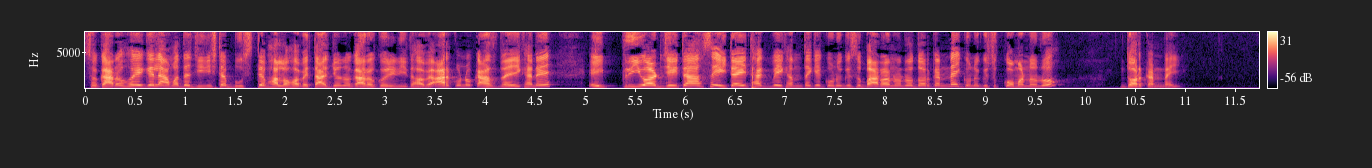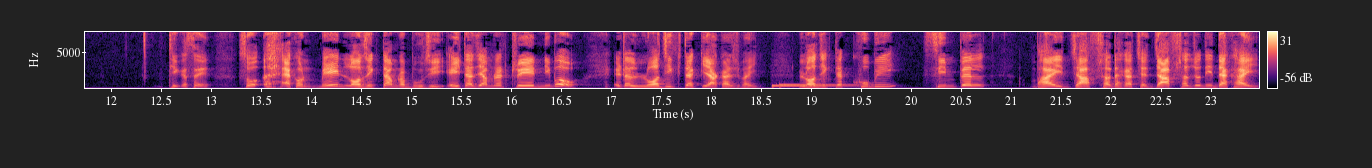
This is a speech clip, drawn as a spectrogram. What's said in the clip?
সো গাঢ় হয়ে গেলে আমাদের জিনিসটা বুঝতে ভালো হবে, তার জন্য গাঢ় করে নিতে হবে। আর কোনো কাজ নাই, এখানে এই প্রিওয়ার্ড যেটা আছে এইটাই থাকবে, এখান থেকে কোনো কিছু বাড়ানোরও দরকার নাই, কোনো কিছু কমানোরও দরকার নাই। ঠিক আছে? সো এখন মেইন লজিকটা আমরা বুঝি। এইটা যে আমরা ট্রেড নিব, এটা লজিকটা কি আকাশ ভাই? লজিকটা খুবই সিম্পল ভাই, জাফসা দেখাচ্ছে। জাফসা যদি দেখাই,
